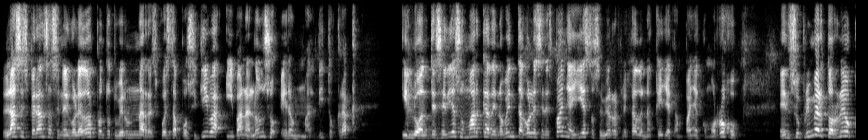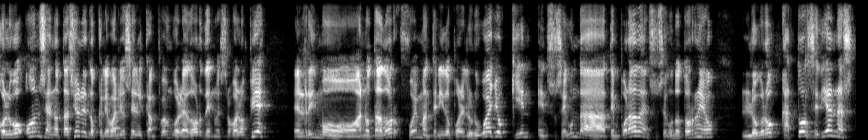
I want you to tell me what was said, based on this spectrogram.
Las esperanzas en el goleador pronto tuvieron una respuesta positiva. Iván Alonso era un maldito crack y lo antecedía su marca de 90 goles en España y esto se vio reflejado en aquella campaña como rojo. En su primer torneo colgó 11 anotaciones, lo que le valió ser el campeón goleador de nuestro balompié. El ritmo anotador fue mantenido por el uruguayo, quien en su segunda temporada, en su segundo torneo, logró 14 dianas,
